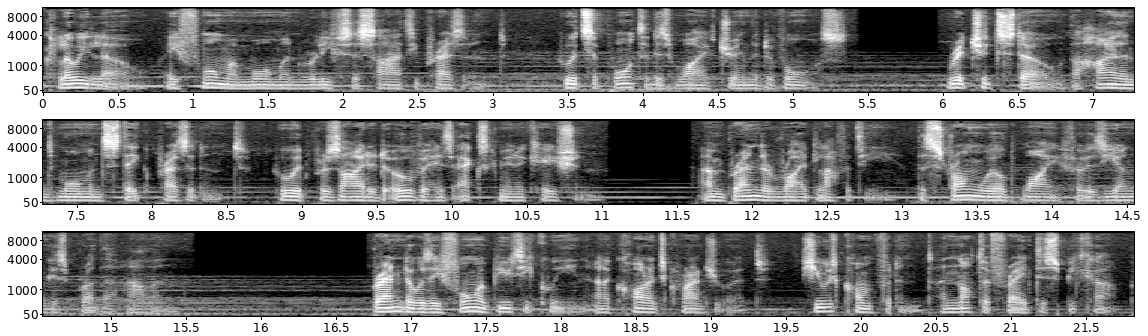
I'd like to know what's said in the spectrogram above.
Chloe Lowe, a former Mormon Relief Society president who had supported his wife during the divorce, Richard Stowe, the Highland Mormon stake president who had presided over his excommunication, and Brenda Wright Lafferty, the strong willed wife of his youngest brother Alan. Brenda was a former beauty queen and a college graduate. She was confident and not afraid to speak up.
